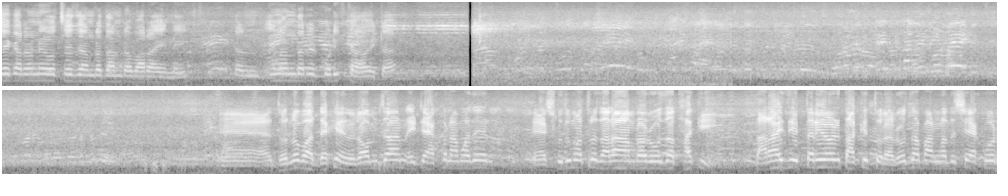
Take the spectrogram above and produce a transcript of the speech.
যে কারণে হচ্ছে যে আমরা দামটা বাড়াই নেই। কারণ ইমানদারের পরীক্ষা এটা। ধন্যবাদ। দেখেন, রমজান এটা এখন আমাদের শুধুমাত্র যারা আমরা রোজা থাকি, তারাই যে ইফতারি করে, তা কিন্তু রোজা বাংলাদেশে এখন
